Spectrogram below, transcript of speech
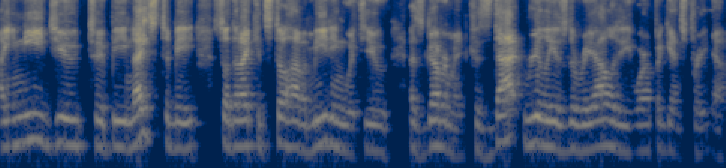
"I need you to be nice to me so that I can still have a meeting with you as government," because that really is the reality we're up against right now.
